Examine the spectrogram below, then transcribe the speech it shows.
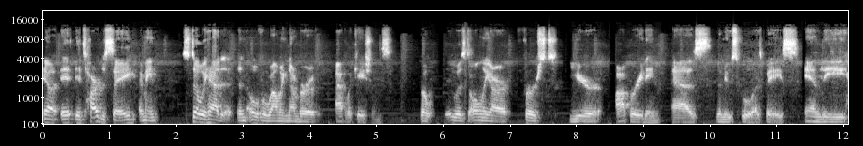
You know, it, it's hard to say. I mean, still we had an overwhelming number of applications, but it was only our first year operating as the new school as base. And the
